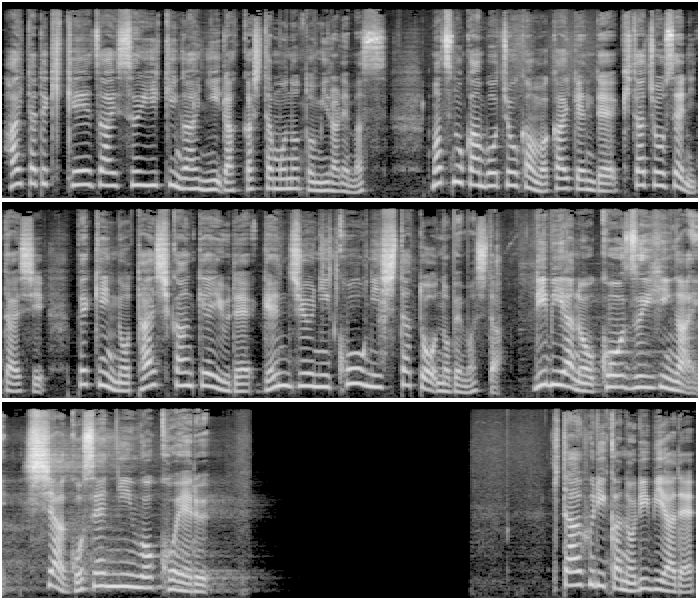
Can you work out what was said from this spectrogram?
排他的経済水域外に落下したものとみられます。松野官房長官は会見で北朝鮮に対し北京の大使館経由で厳重に抗議したと述べました。リビアの洪水被害死者5000人を超える北アフリカのリビアで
